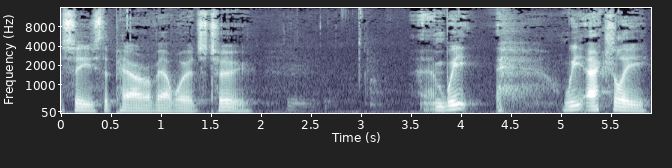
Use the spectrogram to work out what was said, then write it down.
sees the power of our words too. And we, we actually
